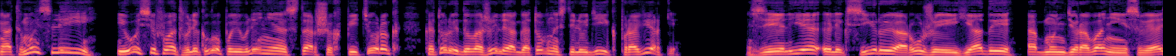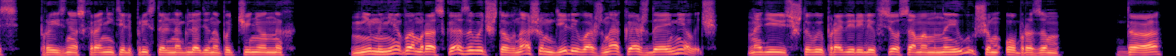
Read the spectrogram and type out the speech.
От мыслей Иосифа отвлекло появление старших пятерок, которые доложили о готовности людей к проверке. «Зелья, эликсиры, оружие яды, обмундирование и связь», произнес хранитель, пристально глядя на подчиненных. «Не мне вам рассказывать, что в нашем деле важна каждая мелочь. Надеюсь, что вы проверили все самым наилучшим образом». «Да»,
